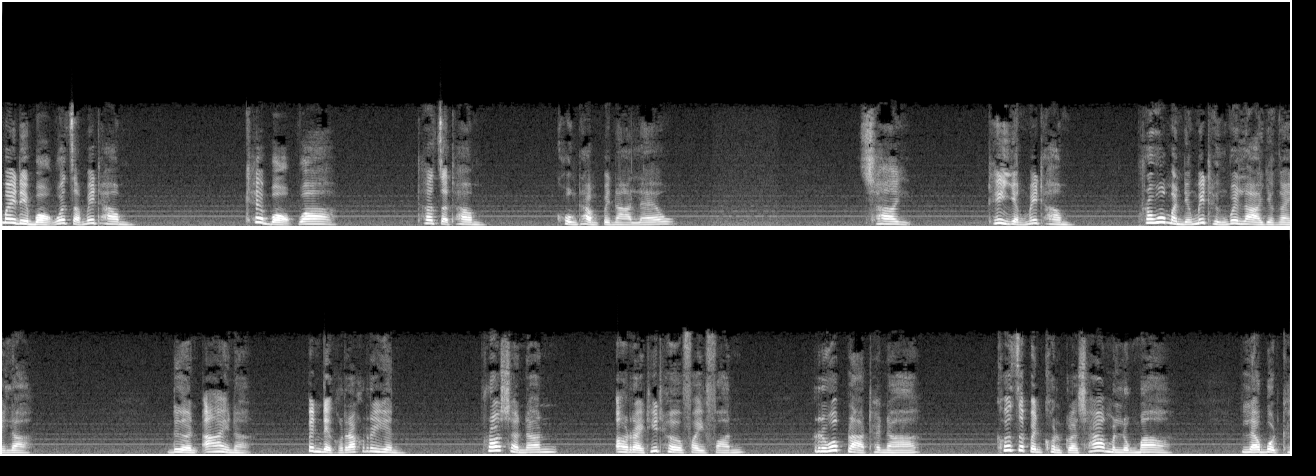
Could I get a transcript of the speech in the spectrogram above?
ไม่ได้บอกว่าจะไม่ทำแค่บอกว่า ถ้าจะทำคงทำไปนานแล้ว ใช่ ที่ยังไม่ทำเพราะว่ามันยังไม่ถึงเวลายังไงล่ะ เดือนอ้ายน่ะ เป็นเด็กรักเรียน เพราะฉะนั้น อะไรที่เธอใฝ่ฝัน หรือว่าปรารถนา เขาจะเป็นคนกระชากมันลงมา แล้วบดข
